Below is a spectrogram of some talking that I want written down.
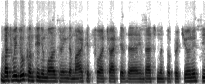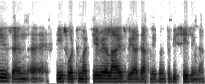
but we do continue monitoring the market for attractive uh, investment opportunities. And if these were to materialize, we are definitely going to be seizing them.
